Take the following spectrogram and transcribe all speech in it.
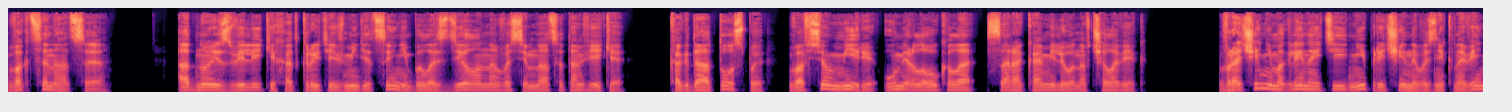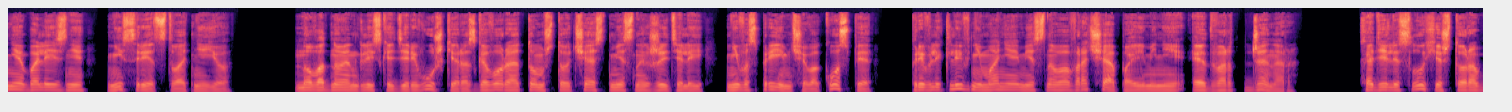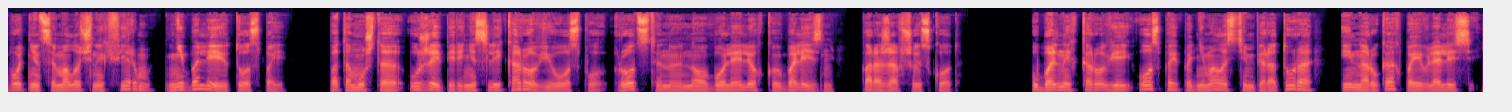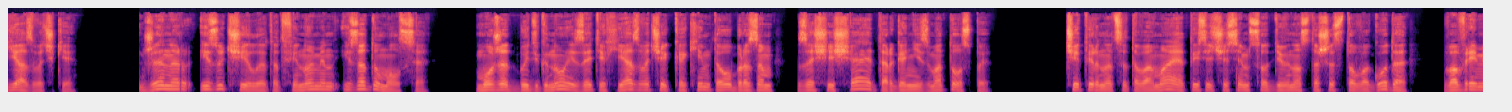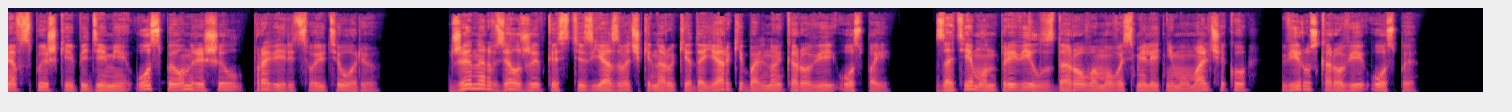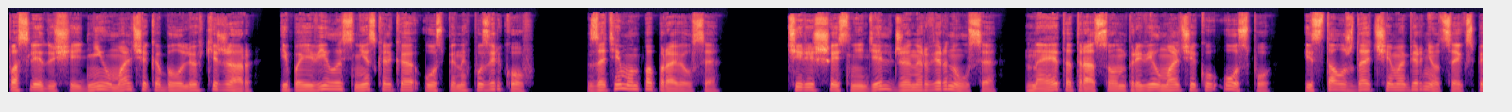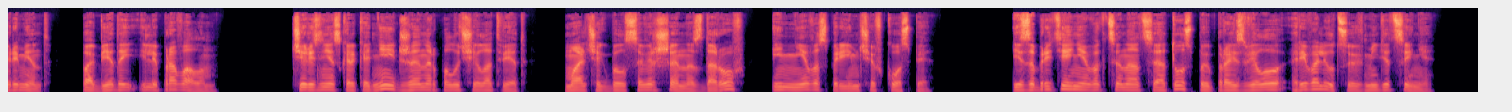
Вакцинация. Одно из великих открытий в медицине было сделано в XVIII веке, когда от оспы во всем мире умерло около 40 миллионов человек. Врачи не могли найти ни причины возникновения болезни, ни средства от нее. Но в одной английской деревушке разговоры о том, что часть местных жителей невосприимчива к оспе, привлекли внимание местного врача по имени Эдвард Дженнер. Ходили слухи, что работницы молочных ферм не болеют оспой, потому что уже перенесли коровью оспу, родственную, но более легкую болезнь, поражавшую скот. У больных коровьей оспой поднималась температура, и на руках появлялись язвочки. Дженнер изучил этот феномен и задумался, может быть, гной из этих язвочек каким-то образом защищает организм от оспы. 14 мая 1796 года во время вспышки эпидемии оспы он решил проверить свою теорию. Дженнер взял жидкость из язвочки на руке доярки больной коровьей оспой. Затем он привил здоровому восьмилетнему мальчику вирус коровьей оспы. В последующие дни у мальчика был легкий жар и появилось несколько оспенных пузырьков. Затем он поправился. Через шесть недель Дженнер вернулся, на этот раз он привил мальчику оспу и стал ждать, чем обернется эксперимент, победой или провалом. Через несколько дней Дженнер получил ответ. Мальчик был совершенно здоров и невосприимчив к оспе. Изобретение вакцинации от оспы произвело революцию в медицине.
